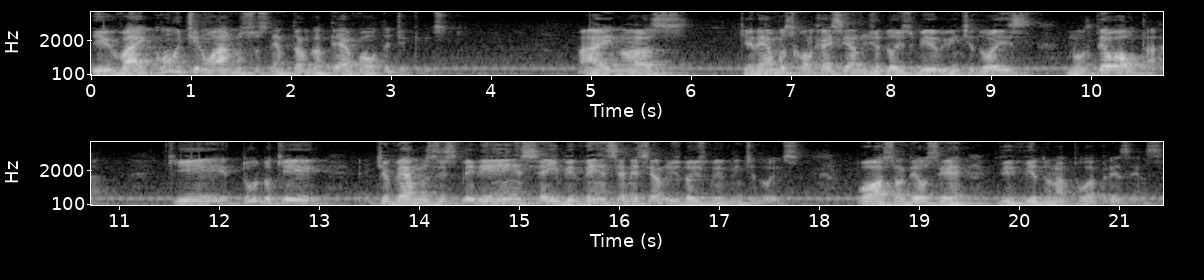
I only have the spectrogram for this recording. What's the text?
e vai continuar nos sustentando até a volta de Cristo. Pai, nós queremos colocar esse ano de 2022 no teu altar. Que tudo que tivermos experiência e vivência nesse ano de 2022 possa, ó Deus, ser vivido na tua presença.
